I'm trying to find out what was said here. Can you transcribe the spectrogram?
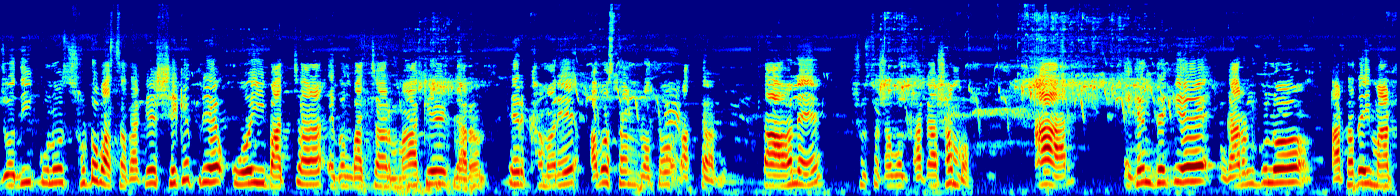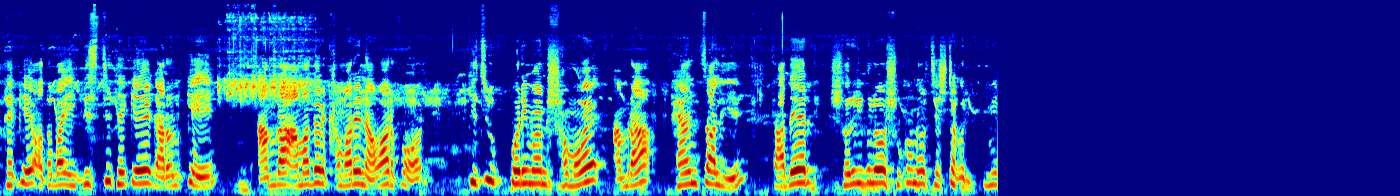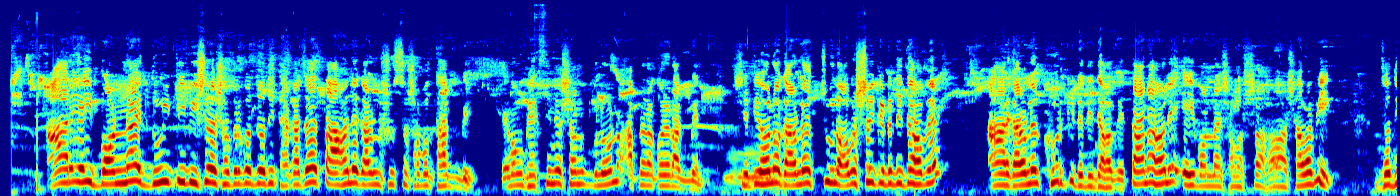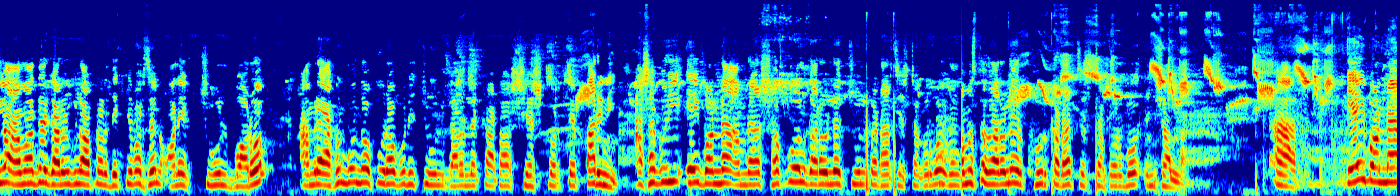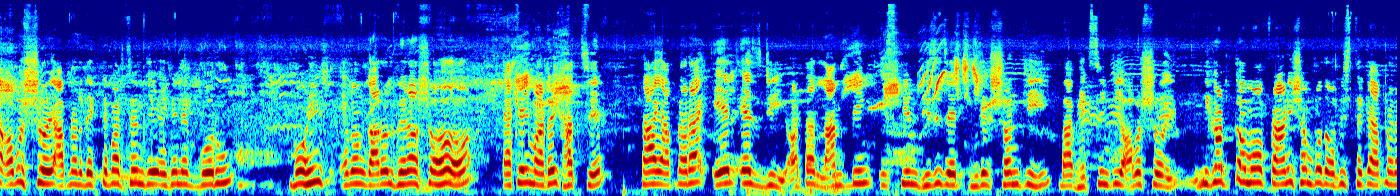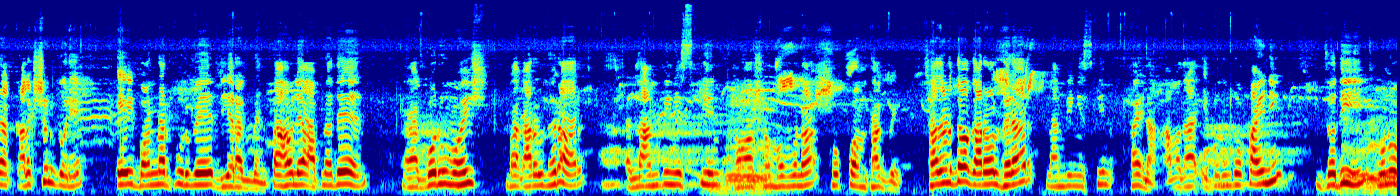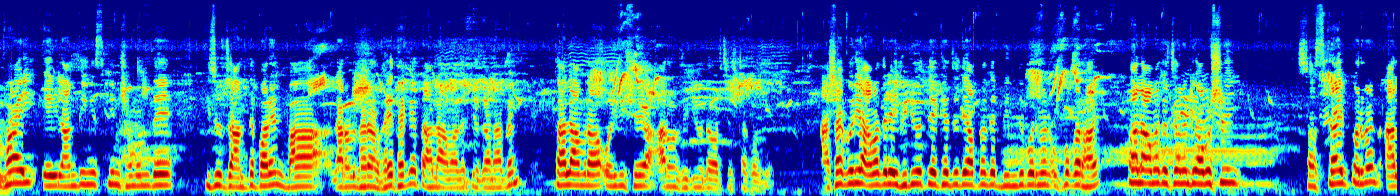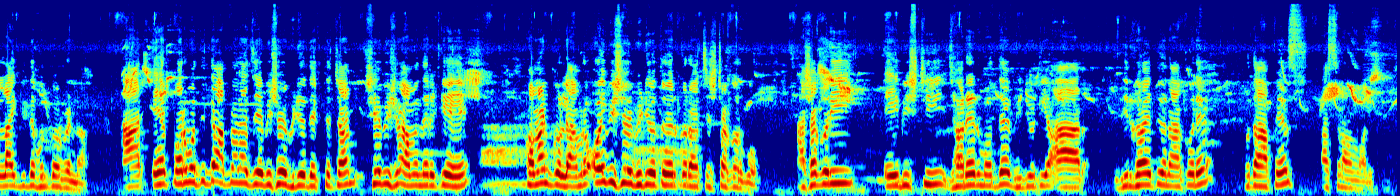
যদি কোনো ছোট বাচ্চা থাকে, সেক্ষেত্রে ওই বাচ্চা এবং বাচ্চার মাকে গারলের খামারে অবস্থানরত রাখতে হবে। তাহলে সুস্থ সবল থাকা সম্ভব। আর এখান থেকে গারলগুলো অর্থাৎ এই মাঠ থেকে অথবা এই বৃষ্টি থেকে গারলকে আমরা আমাদের খামারে নেওয়ার পর কিছু পরিমাণ সময় আমরা ফ্যান চালিয়ে তাদের শরীরগুলো শুকানোর চেষ্টা করি। আর এই বন্যায় দুইটি বিষয়ে সতর্ক যদি থাকা যায়, তাহলে গারল সুস্থ সবল থাকবে এবং ভ্যাকসিনেশনগুলো আপনারা করে রাখবেন। সেটি হলো গারলের চুল অবশ্যই কেটে দিতে হবে আর গারলের খুর কেটে দিতে হবে। তা না হলে এই বন্যায় সমস্যা হওয়া স্বাভাবিক। যদিও আমাদের গারলগুলো আপনারা দেখতে পাচ্ছেন, অনেক চুল বড়। আমরা এখন পর্যন্ত পুরোপুরি চুল গারলের কাটা শেষ করতে পারিনি। আশা করি এই বন্যায় আমরা সকল গারলের চুল কাটার চেষ্টা করব এবং সমস্ত গারলের খুর কাটার চেষ্টা করব ইনশাল্লাহ আর এই বন্যায় অবশ্যই আপনারা দেখতে পাচ্ছেন যে এখানে গরু, মহিষ এবং গারল ভেড়া সহ একই মাঠেই খাচ্ছে। তাই আপনারা এলএসডি অর্থাৎ লাম্পিং স্কিন ডিজিজের ইঞ্জেকশনটি বা ভ্যাকসিনটি অবশ্যই নিকটতম প্রাণী সম্পদ অফিস থেকে আপনারা কালেকশন করে এই বন্যার পূর্বে দিয়ে রাখবেন। তাহলে আপনাদের গরু, মহিষ বা গারল ভেড়ার লাম্পিং স্কিন হওয়ার সম্ভাবনা খুব কম থাকবে। সাধারণত গারল ভেড়ার লাম্পিং স্কিন হয় না। আমরা এ পর্যন্ত পাইনি। যদি কোনো ভাই এই লাম্পিং স্কিন সম্বন্ধে কিছু জানতে পারেন বা গারল ভেড়ার হয়ে থাকে, তাহলে আমাদেরকে জানাবেন। তাহলে আমরা ওই বিষয়ে আরও ভিডিও দেওয়ার চেষ্টা করব। আশা করি আমাদের এই ভিডিও দেখে যদি আপনাদের বিন্দু পরিমাণ উপকার হয়, তাহলে আমাদের চ্যানেলটি অবশ্যই সাবস্ক্রাইব করবেন আর লাইক দিতে ভুল করবেন না। আর এর পরবর্তীতে আপনারা যে বিষয়ে ভিডিও দেখতে চান, সে বিষয়ে আমাদেরকে কমেন্ট করলে আমরা ওই বিষয়ে ভিডিও তৈরি করার চেষ্টা করব। আশা করি এই বৃষ্টি ঝড়ের মধ্যে ভিডিওটি আর দীর্ঘায়িত না করে। খুদা হাফেজ। আসসালামু আলাইকুম।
